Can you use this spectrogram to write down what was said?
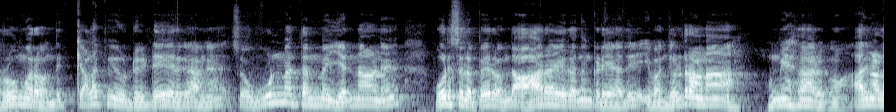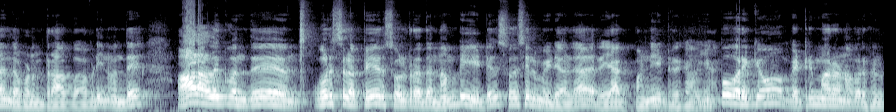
ரூமரை வந்து கிளப்பி விட்டுக்கிட்டே இருக்காங்க. ஸோ உண்மைத்தன்மை என்னான்னு ஒரு சில பேர் வந்து ஆராயிறதும் கிடையாது. இவன் சொல்கிறானா உண்மையாக தான் இருக்கும். அதனால இந்த படம் ட்ராப் அப்படின்னு வந்து ஆளாளுக்கு வந்து ஒரு சில பேர் சொல்கிறத நம்பிக்கிட்டு சோஷியல் மீடியாவில் ரியாக்ட் பண்ணிகிட்டு இருக்காங்க. இப்போ வரைக்கும் வெற்றிமாறன் அவர்கள்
